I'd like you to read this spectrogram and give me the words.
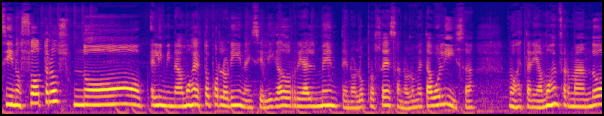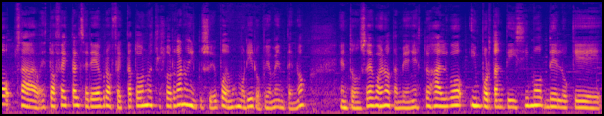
Si nosotros no eliminamos esto por la orina y si el hígado realmente no lo procesa, no lo metaboliza, nos estaríamos enfermando, o sea, esto afecta al cerebro, afecta a todos nuestros órganos, inclusive podemos morir, obviamente, ¿no? Entonces, bueno, también esto es algo importantísimo de lo que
